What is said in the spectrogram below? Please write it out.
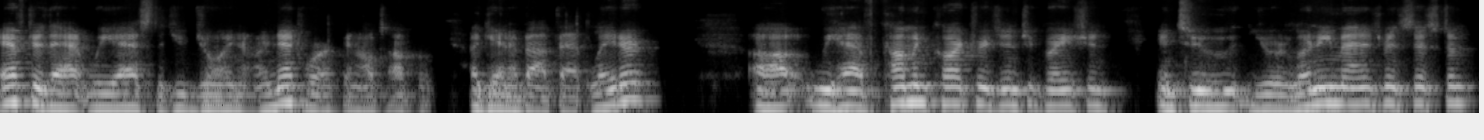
After that, we ask that you join our network, and I'll talk again about that later. Uh, we have common cartridge integration into your learning management system.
